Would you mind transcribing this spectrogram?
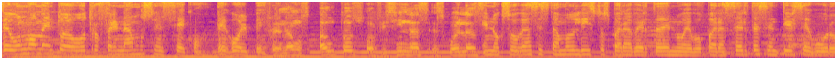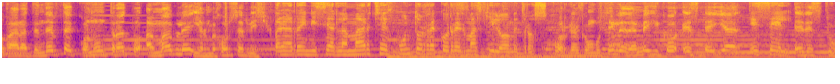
De un momento a otro frenamos en seco, de golpe. Frenamos autos, oficinas, escuelas. En Oxogas estamos listos para verte de nuevo, para hacerte sentir seguro. Para atenderte con un trato amable y el mejor servicio. Para reiniciar la marcha y juntos recorrer más kilómetros. Porque el combustible de México es ella. Es él. Eres tú.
